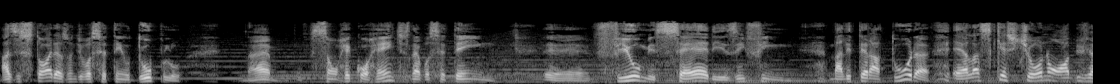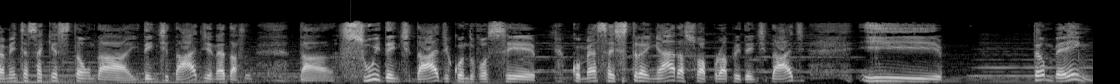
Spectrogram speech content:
as histórias onde você tem o duplo, né, são recorrentes, né? Você tem é, filmes, séries, enfim, na literatura, elas questionam, obviamente, essa questão da identidade, né? Da, da sua identidade, quando você começa a estranhar a sua própria identidade. E também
